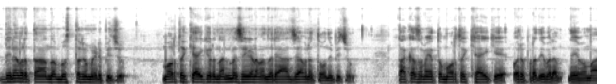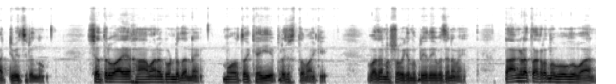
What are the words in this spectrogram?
ദിനവൃത്താന്തം പുസ്തകം എടുപ്പിച്ചു. മോർത്തയ്ക്കായ്ക്ക് ഒരു നന്മ ചെയ്യണമെന്ന് രാജാവിനെ തോന്നിപ്പിച്ചു. തക്ക സമയത്ത് മോർത്തയ്ക്കായ്ക്ക് ഒരു പ്രതിഫലം ദൈവം മാറ്റിവെച്ചിരുന്നു. ശത്രുവായ ഹാമാനെ കൊണ്ട് തന്നെ മോർത്തയ്ക്കായെ പ്രശസ്തമാക്കി. വചനം ശ്രമിക്കുന്ന പ്രിയ ദൈവജനമേ താങ്കളെ തകർന്നു പോകുവാൻ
